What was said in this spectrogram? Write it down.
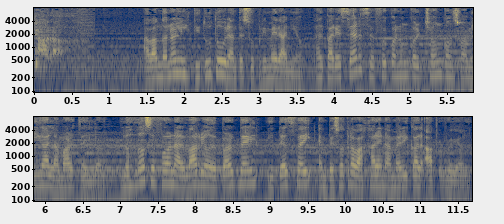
gotta. Abandonó el instituto durante su primer año. Al parecer se fue con un colchón con su amiga Lamar Taylor. Los dos se fueron al barrio de Parkdale y Tesfaye empezó a trabajar en American Apparel,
